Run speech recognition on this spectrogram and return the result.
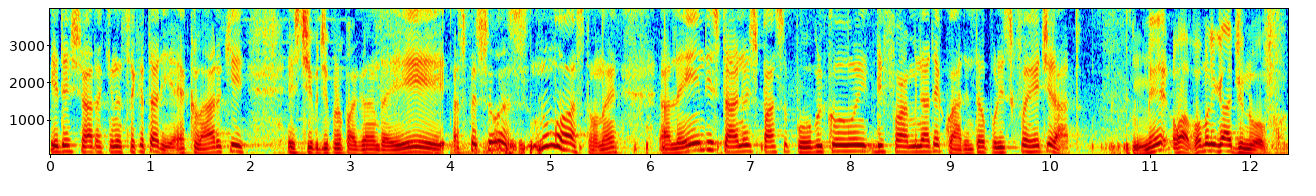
e deixaram aqui na Secretaria. É claro que esse tipo de propaganda aí, as pessoas não gostam, né? Além de estar no espaço público de forma inadequada. Então, por isso que foi retirado. Me... Ó, vamos ligar de novo.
